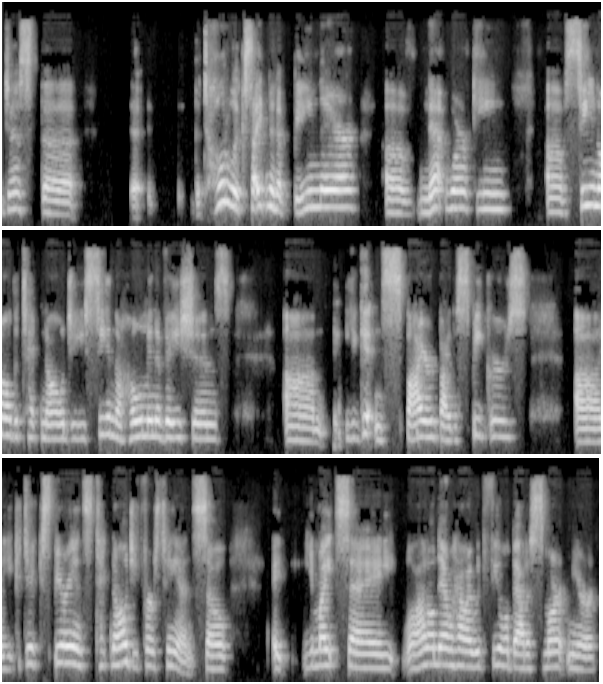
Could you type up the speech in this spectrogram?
just the uh, the total excitement of being there, of networking, of seeing all the technology, seeing the home innovations. Um, you get inspired by the speakers. Uh, you get to experience technology firsthand. So it, you might say, well, I don't know how I would feel about a smart mirror.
